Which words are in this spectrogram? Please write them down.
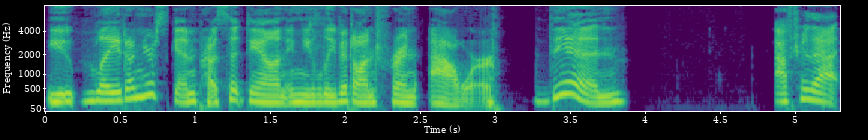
you lay it on your skin, press it down, and you leave it on for an hour. Then, after that,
